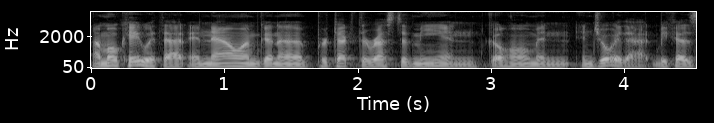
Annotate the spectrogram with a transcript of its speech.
I'm okay with that. And now I'm going to protect the rest of me and go home and enjoy that because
